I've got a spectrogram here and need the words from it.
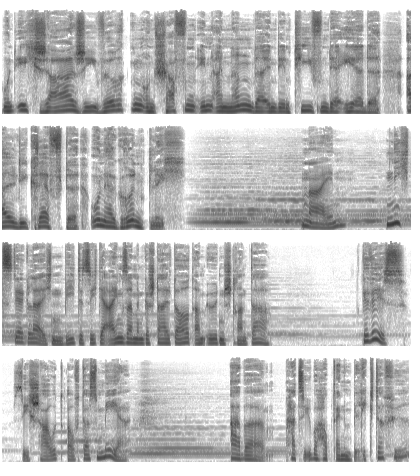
und ich sah sie wirken und schaffen ineinander in den Tiefen der Erde, all die Kräfte, unergründlich. Nein, nichts dergleichen bietet sich der einsamen Gestalt dort am öden Strand dar. Gewiss, sie schaut auf das Meer. Aber hat sie überhaupt einen Blick dafür?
